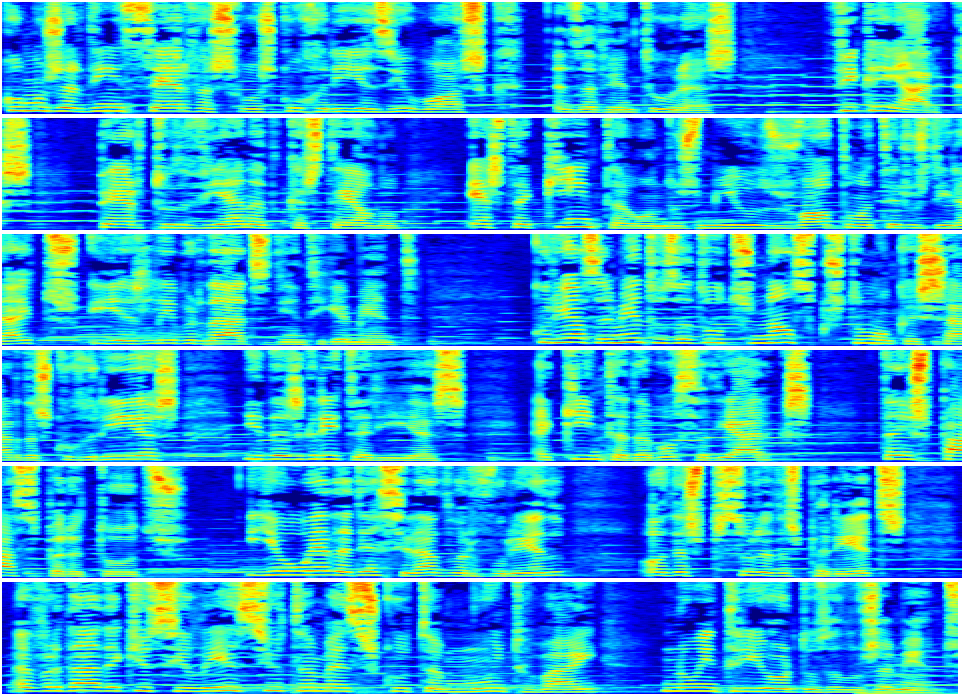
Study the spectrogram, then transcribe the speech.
como o jardim serve as suas correrias e o bosque, as aventuras. Fica em Arques, perto de Viana de Castelo, esta quinta onde os miúdos voltam a ter os direitos e as liberdades de antigamente. Curiosamente, os adultos não se costumam queixar das correrias e das gritarias. A quinta da Bolsa de Arques tem espaço para todos. E ou é da densidade do arvoredo ou da espessura das paredes, a verdade é que o silêncio também se escuta muito bem no interior dos alojamentos.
